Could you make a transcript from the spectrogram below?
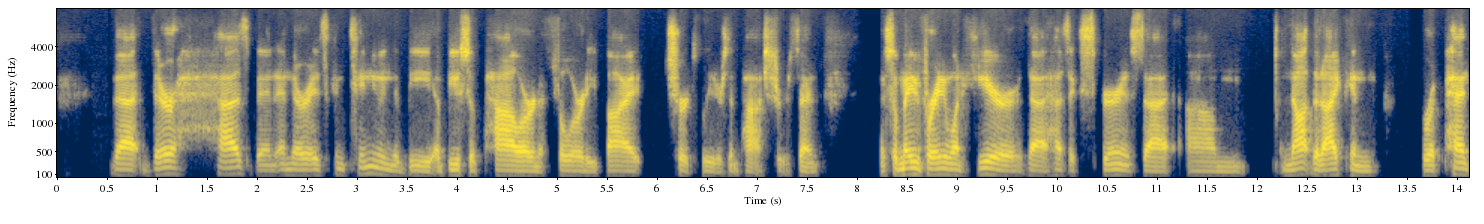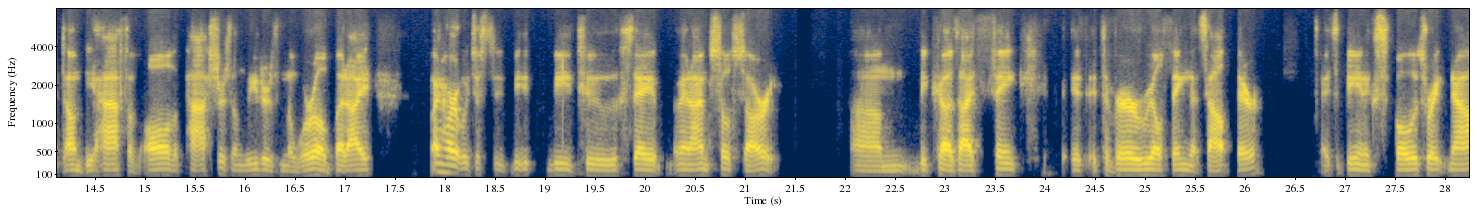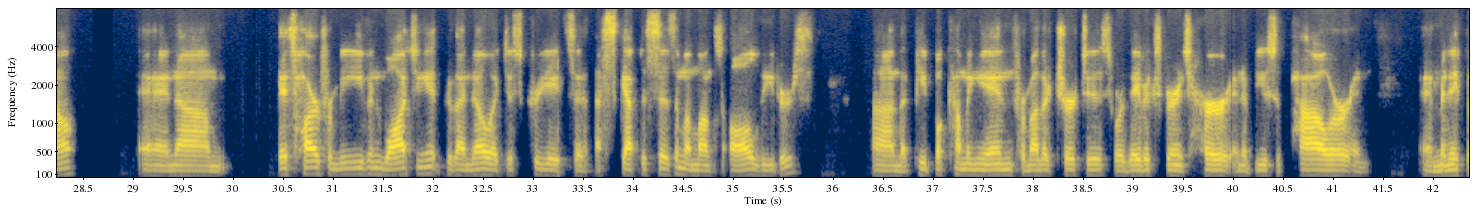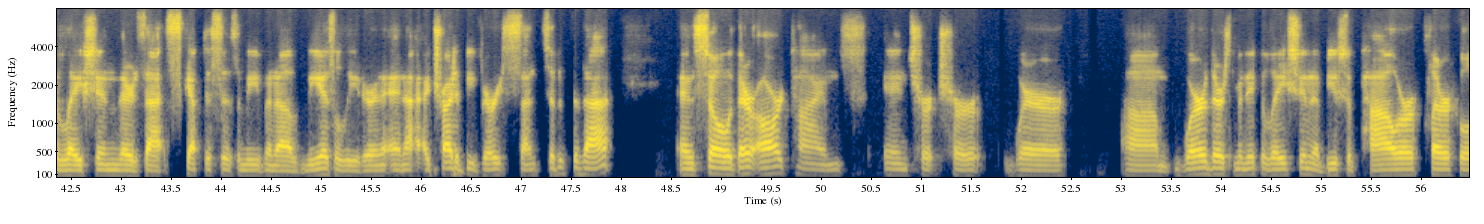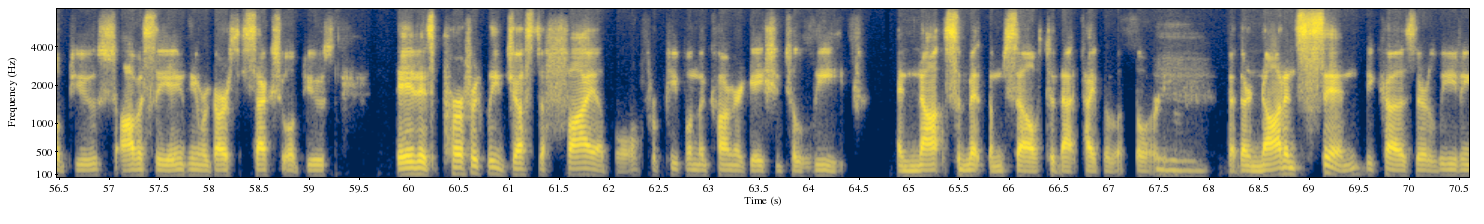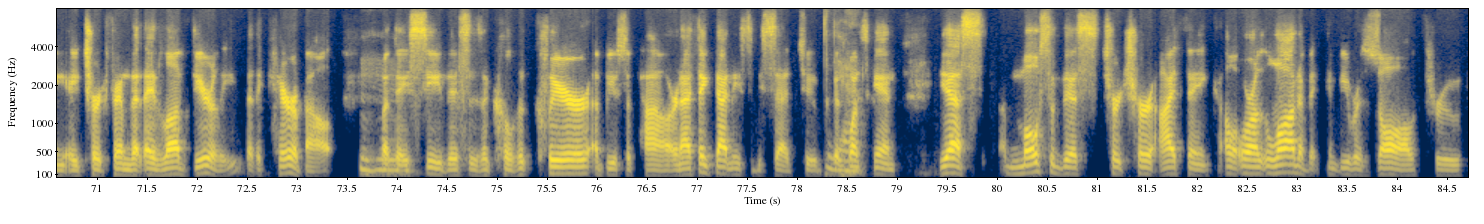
that there has been and there is continuing to be abuse of power and authority by church leaders and pastors. And, and so maybe for anyone here that has experienced that, um, not that I can repent on behalf of all the pastors and leaders in the world, but I, my heart would just be, be to say, man, I'm so sorry um, because I think it, it's a very real thing that's out there. It's being exposed right now. And um, it's hard for me even watching it because I know it just creates a, a skepticism amongst all leaders. Um, that people coming in from other churches where they've experienced hurt and abuse of power and and manipulation. There's that skepticism even of me as a leader, and, and I, I try to be very sensitive to that. And so there are times in church hurt where um, where there's manipulation, abuse of power, clerical abuse, obviously anything in regards to sexual abuse, it is perfectly justifiable for people in the congregation to leave and not submit themselves to that type of authority. Mm-hmm. That they're not in sin because they're leaving a church family that they love dearly, that they care about, mm-hmm. but they see this as a cl- clear abuse of power. And I think that needs to be said too, because yeah. once again, yes, most of this church hurt, I think, or a lot of it can be resolved through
